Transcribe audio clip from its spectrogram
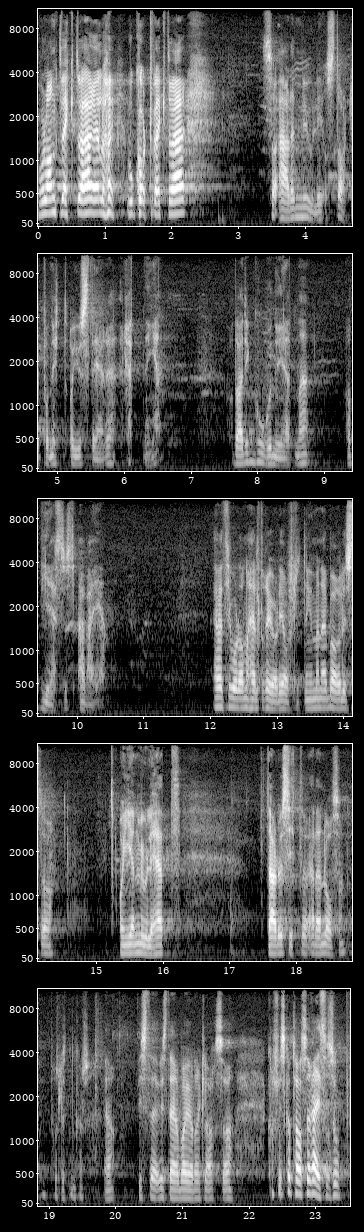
hvor langt vekk du er, eller hvor kort vekk du er, så er det mulig å starte på nytt og justere retningen. Og Da er de gode nyhetene at Jesus er veien. Jeg vet ikke hvordan helt dere gjør det i avslutningen, men jeg har bare lyst til å, å, gi en mulighet der du sitter. Er det en lovsang på slutten, kanskje? Ja. Hvis, det, hvis dere bare gjør dere klar, så kanskje vi skal ta oss og reise oss opp.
